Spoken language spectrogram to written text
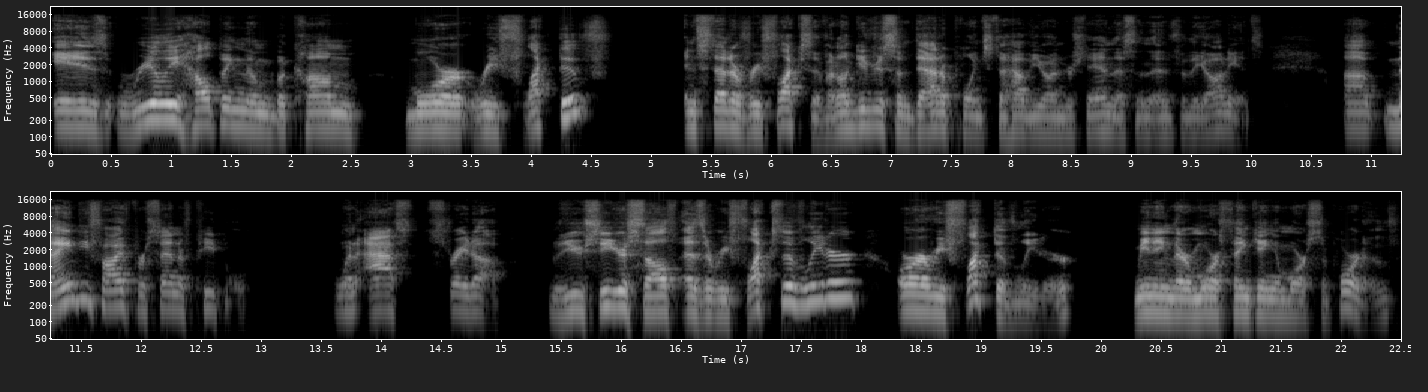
is really helping them become more reflective instead of reflexive. And I'll give you some data points to help you understand this and, then for the audience. Uh, 95% of people when asked straight up, do you see yourself as a reflexive leader or a reflective leader, meaning they're more thinking and more supportive?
